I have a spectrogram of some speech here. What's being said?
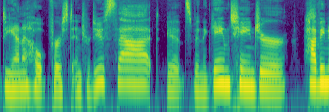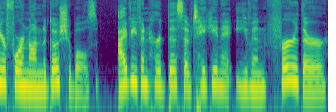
Deanna Hope first introduced that. It's been a game changer. Having your four non negotiables. I've even heard this of taking it even further.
